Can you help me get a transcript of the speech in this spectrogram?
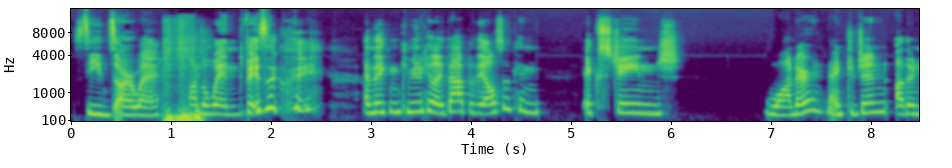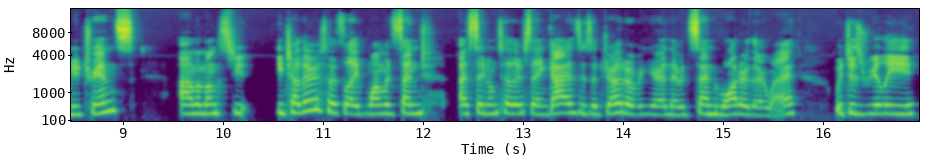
seeds our way on the wind, basically? And they can communicate like that, but they also can exchange water, nitrogen, other nutrients um, amongst each other. So it's like one would send a signal to the other saying, guys, there's a drought over here, and they would send water their way, which is really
